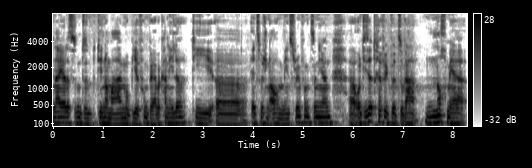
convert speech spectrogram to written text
naja, das sind die normalen Mobilfunk-Werbekanäle, die äh, inzwischen auch im Mainstream funktionieren. Äh, und dieser Traffic wird sogar noch mehr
